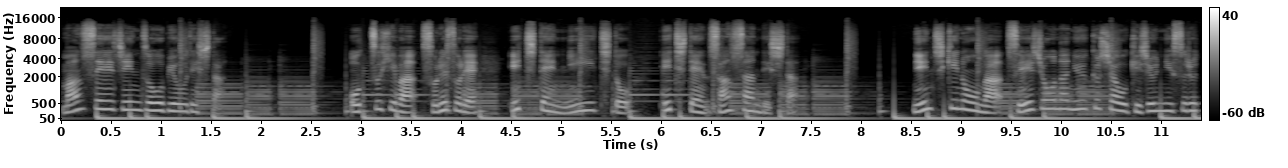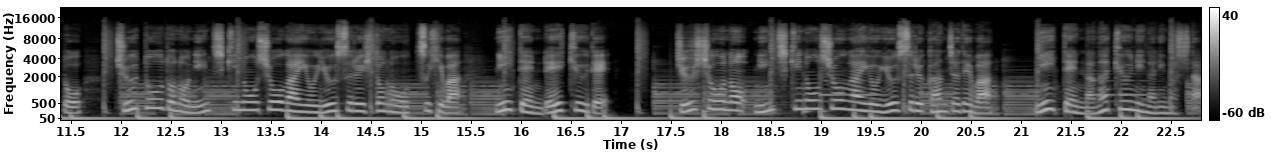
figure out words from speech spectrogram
慢性腎臓病でした。オッズ比はそれぞれ1.21と1.33でした。認知機能が正常な入居者を基準にすると中等度の認知機能障害を有する人のオッズ比は2.09で重症の認知機能障害を有する患者では2.79になりました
